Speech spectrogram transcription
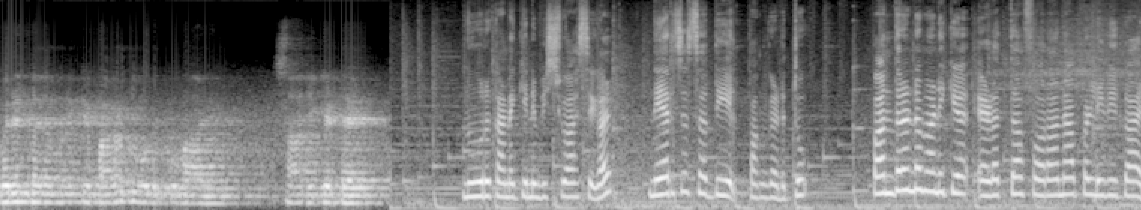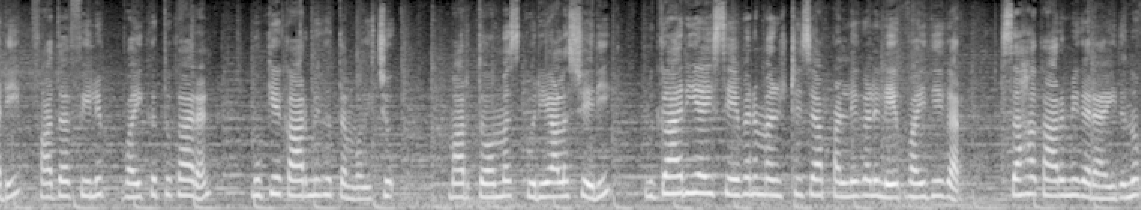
വരും തലമുറയ്ക്ക് പകർന്നു കൊടുക്കുവാനും സാധിക്കട്ടെ. നൂറുകണക്കിന് വിശ്വാസികൾ നേർച്ച സദ്യയിൽ പങ്കെടുത്തു. പന്ത്രണ്ട് മണിക്ക് എടത്ത ഫൊറാനാപ്പള്ളി വികാരി ഫാദർ ഫിലിപ്പ് വൈക്കത്തുകാരൻ മുഖ്യ കാർമ്മികത്വം വഹിച്ചു. മാർ തോമസ് കുര്യാളശ്ശേരി വികാരിയായി സേവനമനുഷ്ഠിച്ച പള്ളികളിലെ വൈദികർ സഹകാർമ്മികരായിരുന്നു.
